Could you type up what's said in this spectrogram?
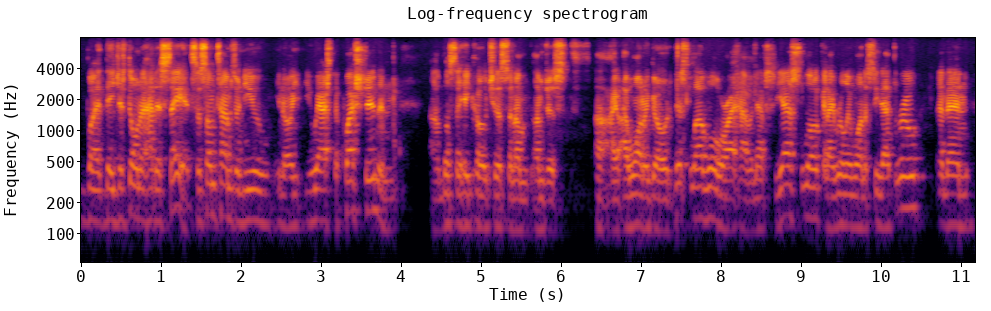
but they just don't know how to say it. So sometimes when you you know you ask the question and um, they'll say, "Hey, coach, listen, I'm I'm just uh, I, I want to go to this level, or I have an FCS look, and I really want to see that through." And then,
